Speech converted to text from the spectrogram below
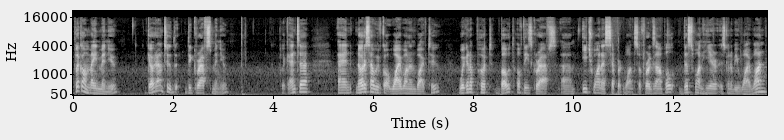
click on main menu, go down to the, the graphs menu, click enter, and notice how we've got y1 and y2. We're going to put both of these graphs, um, each one as separate ones. So for example, this one here is going to be y1,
